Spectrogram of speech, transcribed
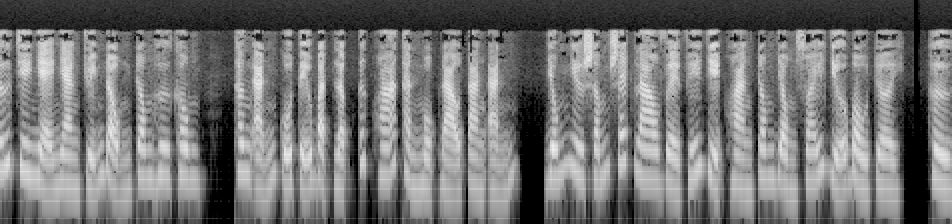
tứ chi nhẹ nhàng chuyển động trong hư không, thân ảnh của tiểu bạch lập tức hóa thành một đạo tàn ảnh, giống như sấm sét lao về phía diệt hoàng trong dòng xoáy giữa bầu trời, hừ.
